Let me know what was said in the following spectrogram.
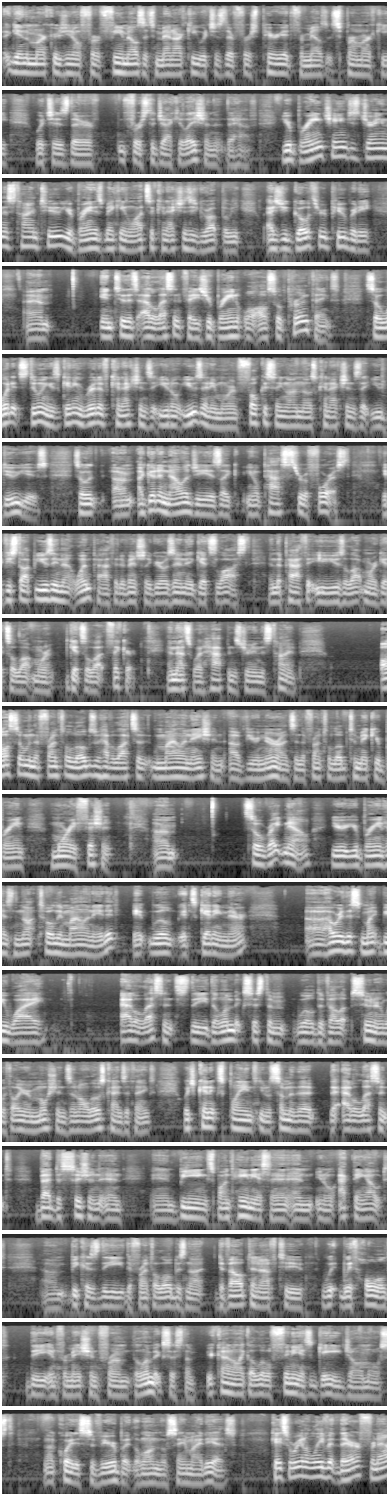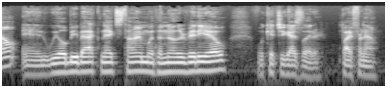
again, the markers, you know, for females, it's menarche, which is their first period. For males, it's spermarche, which is their first ejaculation that they have. Your brain changes during this time too. Your brain is making lots of connections as you grow up, but as you go through puberty, um, into this adolescent phase, your brain will also prune things. So what it's doing is getting rid of connections that you don't use anymore and focusing on those connections that you do use. So um, a good analogy is like you know pass through a forest. If you stop using that one path, it eventually grows in, it gets lost, and the path that you use a lot more gets a lot more gets a lot thicker, and that's what happens during this time. Also, in the frontal lobes, we have lots of myelination of your neurons in the frontal lobe to make your brain more efficient. Um, so right now, your your brain has not totally myelinated. It will. It's getting there. Uh, however, this might be why adolescence, the, the limbic system will develop sooner with all your emotions and all those kinds of things, which can explain, you know, some of the, the adolescent bad decision and, and being spontaneous and, and you know, acting out. Um, because the, the frontal lobe is not developed enough to withhold the information from the limbic system. You're kind of like a little Phineas Gage almost. Not quite as severe, but along those same ideas. Okay, so we're going to leave it there for now, and we'll be back next time with another video. We'll catch you guys later. Bye for now.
